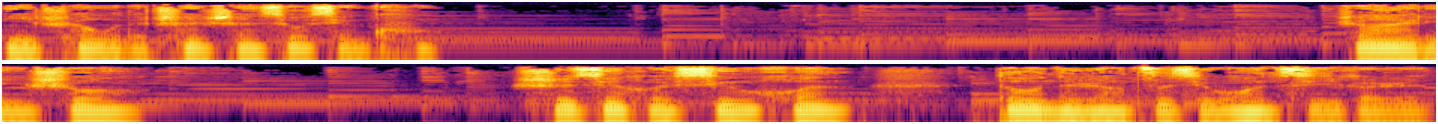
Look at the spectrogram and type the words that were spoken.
你穿我的衬衫休闲裤。张爱玲说：“时间和新欢，都能让自己忘记一个人。”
